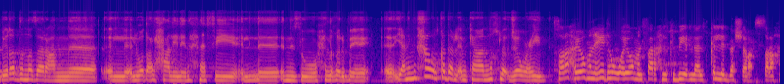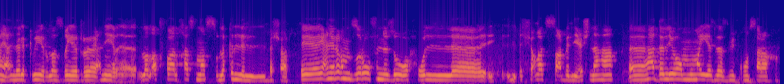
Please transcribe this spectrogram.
بغض النظر عن الوضع الحالي اللي نحن فيه النزوح الغربة يعني بنحاول قدر الإمكان نخلق جو عيد. صراحة يوم العيد هو يوم الفرح الكبير لكل البشر الصراحة يعني للكبير للصغير يعني للأطفال خاص نص لكل البشر. يعني رغم ظروف النزوح والشغلات الصعبة اللي عشناها آه هذا اليوم مميز لازم يكون صراحة.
